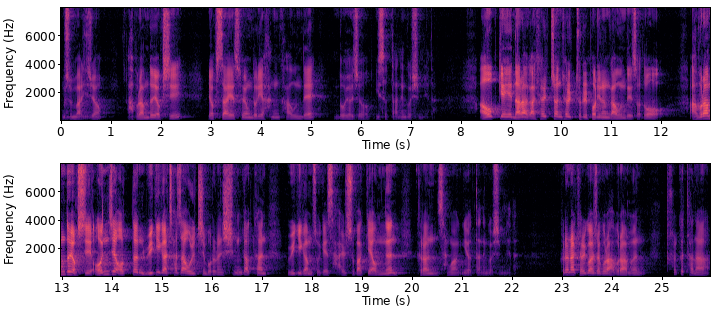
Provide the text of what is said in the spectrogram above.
무슨 말이죠? 아브라함도 역시 역사의 소용돌이 한 가운데 놓여져 있었다는 것입니다. 아홉 개의 나라가 혈전 혈투를 벌이는 가운데서도 아브라함도 역시 언제 어떤 위기가 찾아올지 모르는 심각한 위기감 속에 살 수밖에 없는 그런 상황이었다는 것입니다. 그러나 결과적으로 아브라함은 털끝 하나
